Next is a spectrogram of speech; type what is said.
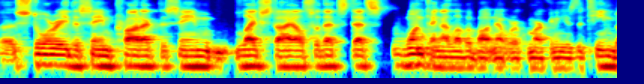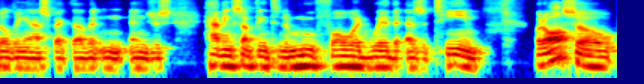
uh, story, the same product, the same lifestyle. So that's that's one thing I love about network marketing is the team building aspect of it and, and just having something to move forward with as a team. But also,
